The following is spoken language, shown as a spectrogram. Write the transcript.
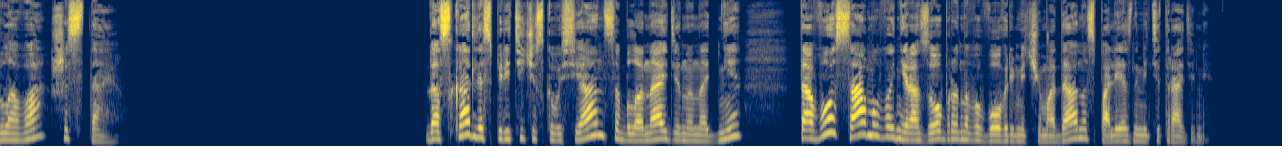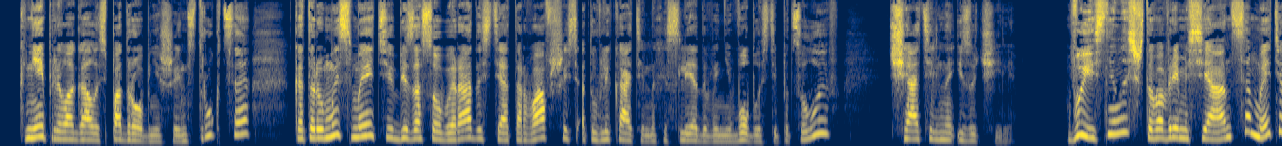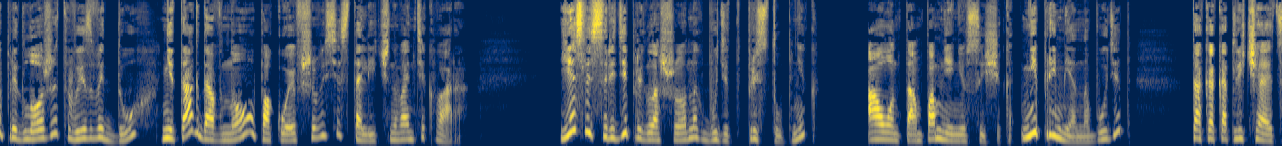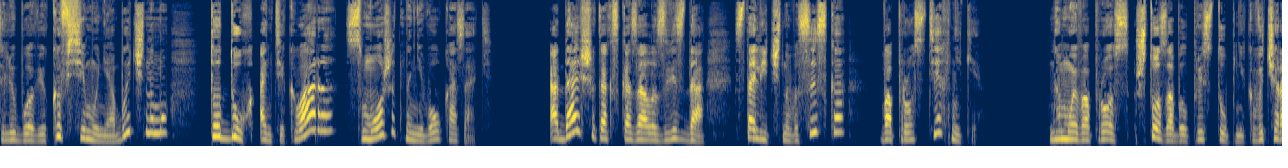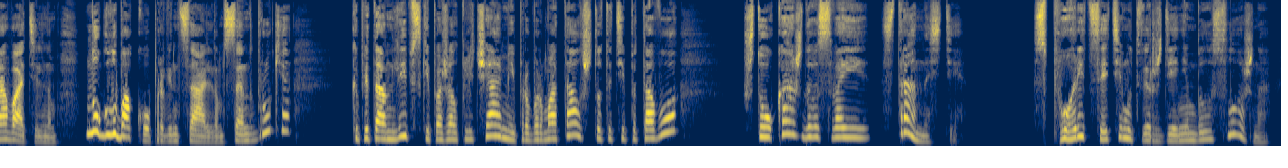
Глава шестая Доска для спиритического сеанса была найдена на дне того самого неразобранного вовремя чемодана с полезными тетрадями. К ней прилагалась подробнейшая инструкция, которую мы с Мэтью без особой радости, оторвавшись от увлекательных исследований в области поцелуев, тщательно изучили. Выяснилось, что во время сеанса Мэтью предложит вызвать дух не так давно упокоившегося столичного антиквара. Если среди приглашенных будет преступник, а он там, по мнению сыщика, непременно будет, так как отличается любовью ко всему необычному, то дух антиквара сможет на него указать. А дальше, как сказала звезда столичного сыска, вопрос техники. На мой вопрос, что забыл преступник в очаровательном, но глубоко провинциальном Сент-Бруке, капитан Липский пожал плечами и пробормотал что-то типа того, что у каждого свои странности. Спорить с этим утверждением было сложно,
